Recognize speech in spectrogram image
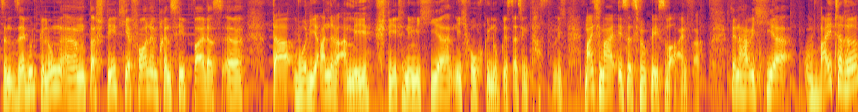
Sind sehr gut gelungen. Ähm, das steht hier vorne im Prinzip, weil das äh, da, wo die andere Armee steht, nämlich hier nicht hoch genug ist. Deswegen passt es nicht. Manchmal ist es wirklich so einfach. Dann habe ich hier weitere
